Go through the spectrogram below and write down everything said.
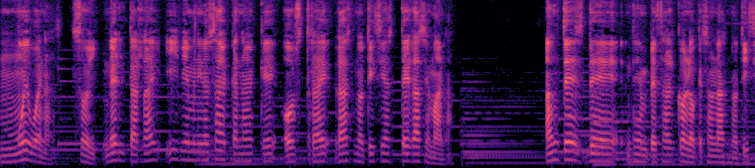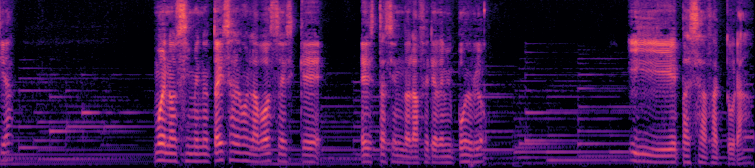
Muy buenas, soy Delta Ray y bienvenidos al canal que os trae las noticias de la semana. Antes de, empezar con lo que son las noticias, bueno, si me notáis algo en la voz es que está siendo la feria de mi pueblo y pasa factura,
